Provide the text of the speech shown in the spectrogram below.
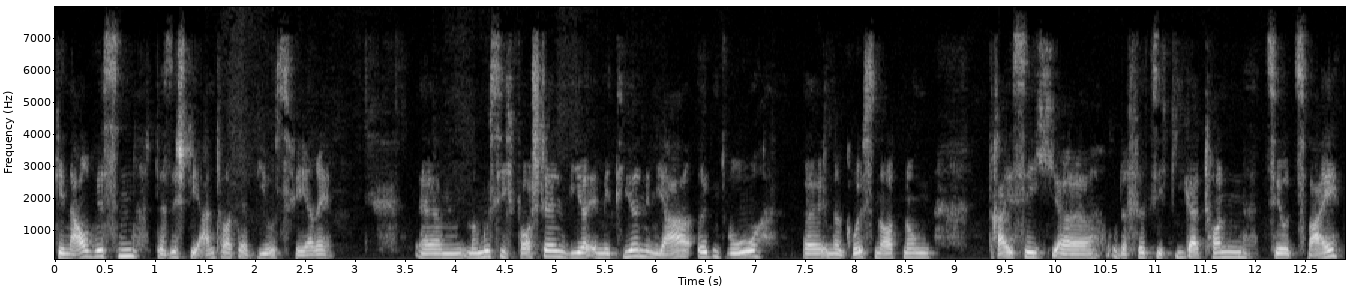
genau wissen, das ist die Antwort der Biosphäre. Ähm, man muss sich vorstellen, wir emittieren im Jahr irgendwo äh, in der Größenordnung 30 äh, oder 40 Gigatonnen CO2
